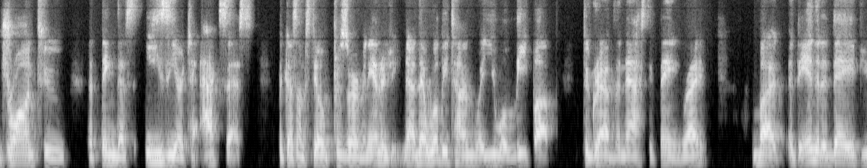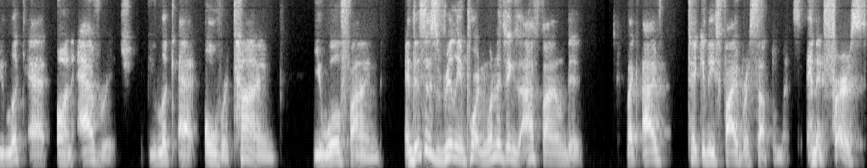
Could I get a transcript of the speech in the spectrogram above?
drawn to the thing that's easier to access because I'm still preserving energy. Now, there will be times where you will leap up to grab the nasty thing, right? But at the end of the day, if you look at on average, if you look at over time, you will find, and this is really important. One of the things I found that, like, I've taken these fiber supplements, and at first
